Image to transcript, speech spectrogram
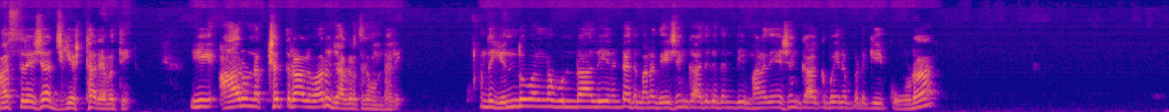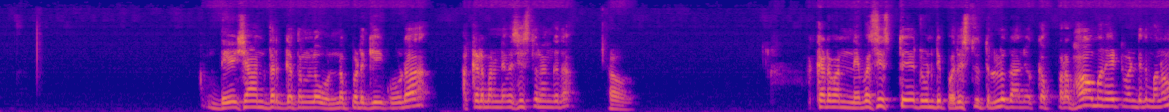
ఆశ్లేష జ్యేష్ఠ రేవతి. ఈ ఆరు నక్షత్రాల వారు జాగ్రత్తగా ఉండాలి. అంటే ఎందువలన ఉండాలి అంటే అది మన దేశం కాదు కదండి. మన దేశం కాకపోయినప్పటికీ కూడా దేశాంతర్గతంలో ఉన్నప్పటికీ కూడా అక్కడ మనం నివసిస్తున్నాం కదా. అవును. అక్కడ మనం నివసిస్తేటువంటి పరిస్థితుల్లో దాని యొక్క ప్రభావం అనేటువంటిది మనం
